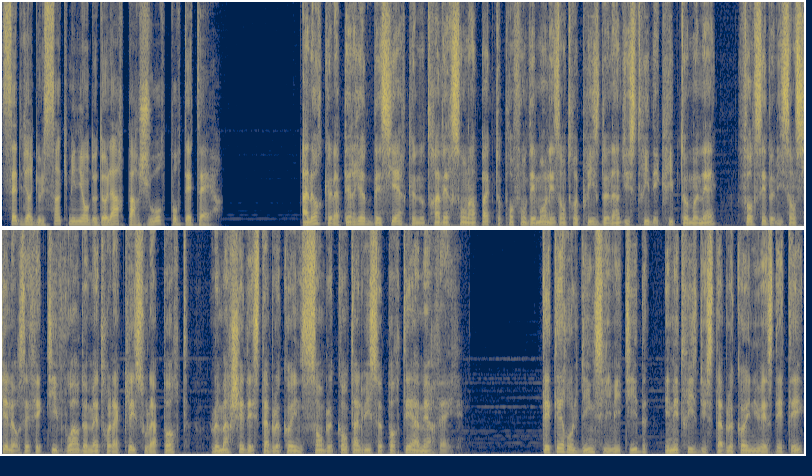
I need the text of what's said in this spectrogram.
7,5 millions de dollars par jour pour Tether. Alors que la période baissière que nous traversons impacte profondément les entreprises de l'industrie des crypto-monnaies, forcées de licencier leurs effectifs voire de mettre la clé sous la porte, le marché des stablecoins semble quant à lui se porter à merveille. Tether Holdings Limited, émettrice du stablecoin USDT,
